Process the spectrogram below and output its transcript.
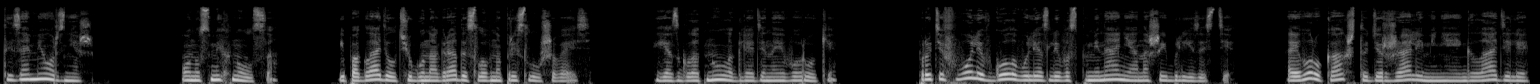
«Ты замерзнешь». Он усмехнулся и погладил чугун ограды, словно прислушиваясь. Я сглотнула, глядя на его руки. Против воли в голову лезли воспоминания о нашей близости, о его руках, что держали меня и гладили.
